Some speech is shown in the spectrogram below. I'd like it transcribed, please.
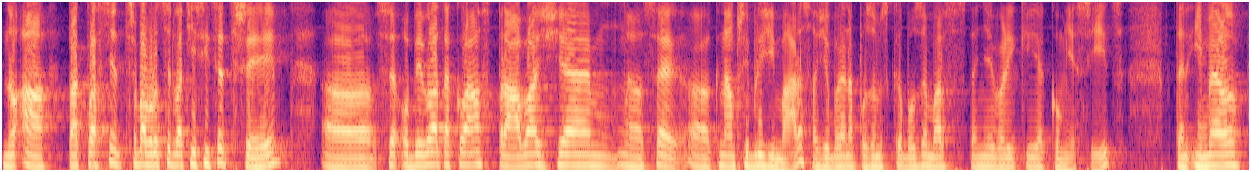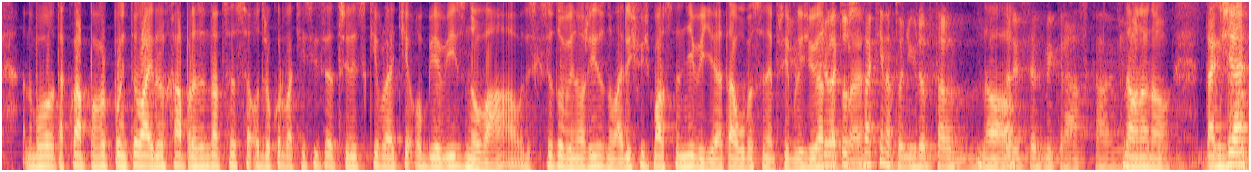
No a pak vlastně třeba v roce 2003 uh, se objevila taková zpráva, že uh, se uh, k nám přiblíží Mars a že bude na pozemské obloze Mars stejně veliký jako měsíc. Ten e-mail nebo taková PowerPointová jednoduchá prezentace se od roku 2003 vždycky v létě objeví znova a vždycky se to vynoří znova, když už Mars není vidět a vůbec se nepřibližuje. Že to se taky na to někdo ptal no. tady v sedmi kráskách. No, no, no. Takže,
